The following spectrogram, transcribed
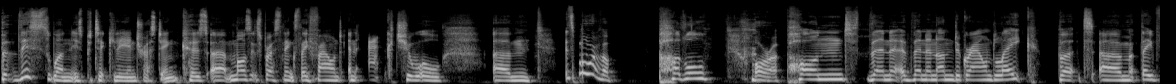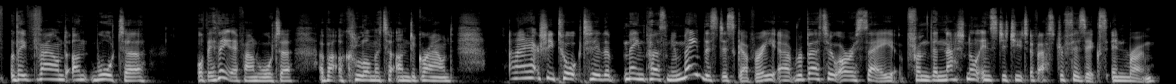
but this one is particularly interesting because uh, Mars Express thinks they found an actual. Um, it's more of a puddle or a pond than than an underground lake, but um, they've they've found un- water, or they think they found water about a kilometre underground. And I actually talked to the main person who made this discovery, uh, Roberto Orosei from the National Institute of Astrophysics in Rome.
